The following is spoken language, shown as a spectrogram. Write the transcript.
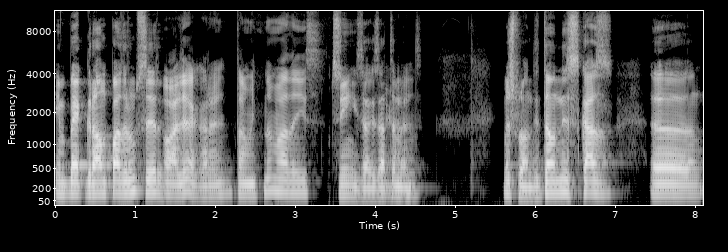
em background para adormecer. Olha, agora está muito na moda isso. Sim, exa- exatamente. Mas pronto, então nesse caso ah,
